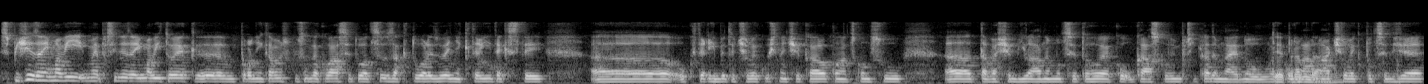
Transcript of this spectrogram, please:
Spíše zajímavý, mi přijde zajímavý to, jak eh, pronikavým způsobem taková situace zaktualizuje některé texty, eh, u kterých by to člověk už nečekal. Konec konců eh, ta vaše bílá nemoc je toho jako ukázkovým příkladem najednou. To je jako pravda. Má, má člověk pocit, že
